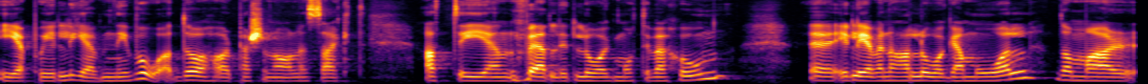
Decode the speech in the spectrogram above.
är på elevnivå. Då har personalen sagt att det är en väldigt låg motivation. Eh, eleverna har låga mål, de har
